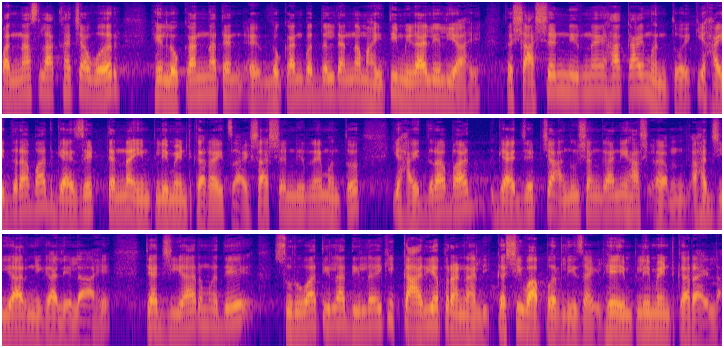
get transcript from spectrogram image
पन्नास लाखाच्या वर हे लोकांना त्यां लोकांबद्दल त्यांना माहिती मिळालेली आहे. तर शासन निर्णय हा काय म्हणतोय की हैदराबाद गॅझेट त्यांना इम्प्लिमेंट करायचा आहे. शासन निर्णय म्हणतो की हैदराबाद गॅझेटच्या अनुषंगाने हा हा जी आर निघालेला आहे. त्या जी आरमध्ये सुरुवातीला दिलं आहे की कार्यप्रणाली कशी वापरली जाईल हे इम्प्लिमेंट करायला.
